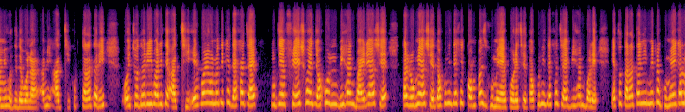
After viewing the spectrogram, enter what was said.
আমি হতে দেব না। আমি আছি, খুব তাড়াতাড়ি। ওই চৌধুরী বাড়িতে আছি। এরপরে অন্যদিকে দেখা যায় যে ফ্রেশ হয়ে যখন বিহান বাইরে আসে, তার রুমে আসে, তখনই দেখে কম্পাস ঘুমিয়ে পড়েছে। তখনই দেখা যায় বিহান বলে, এত তাড়াতাড়ি মেয়েটা ঘুমিয়ে গেল?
